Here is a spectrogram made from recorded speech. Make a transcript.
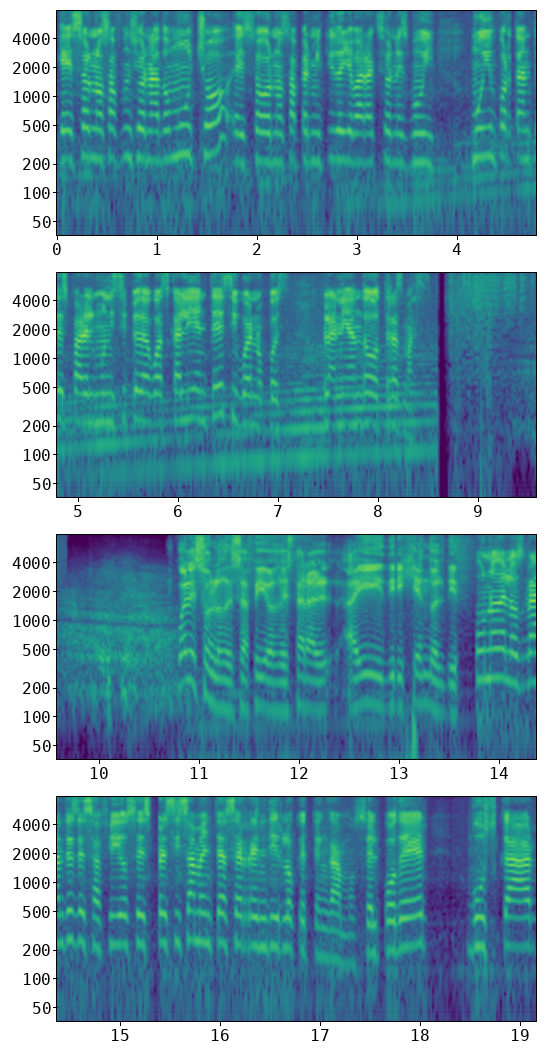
Eso nos ha funcionado mucho, eso nos ha permitido llevar acciones muy, muy importantes para el municipio de Aguascalientes y bueno, pues planeando otras más. ¿Cuáles son los desafíos de estar ahí dirigiendo el DIF? Uno de los grandes desafíos es precisamente hacer rendir lo que tengamos, el poder buscar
